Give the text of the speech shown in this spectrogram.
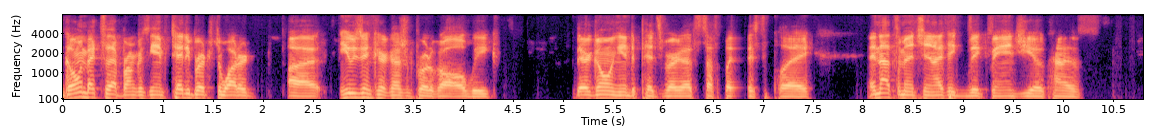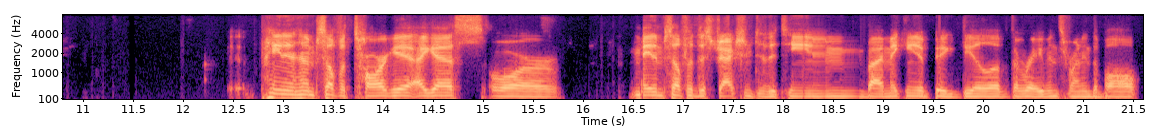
going back to that Broncos game. Teddy Bridgewater. Uh, he was in concussion protocol all week. They're going into Pittsburgh. That's a tough place to play, and not to mention, I think Vic Fangio kind of painted himself a target, I guess, or made himself a distraction to the team by making a big deal of the Ravens running the ball.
